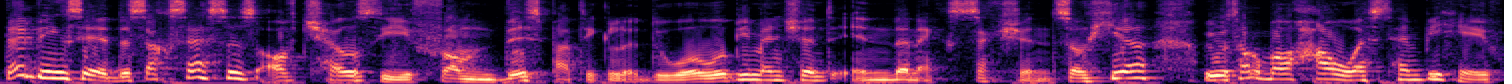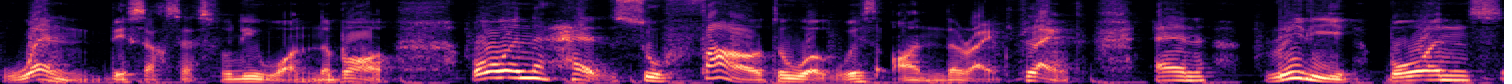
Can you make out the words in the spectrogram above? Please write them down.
That being said, the successes of Chelsea from this particular duel will be mentioned in the next section. So here, we will talk about how West Ham behaved when they successfully won the ball. Bowen had Coufal to work with on the right flank. And really, Bowen's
